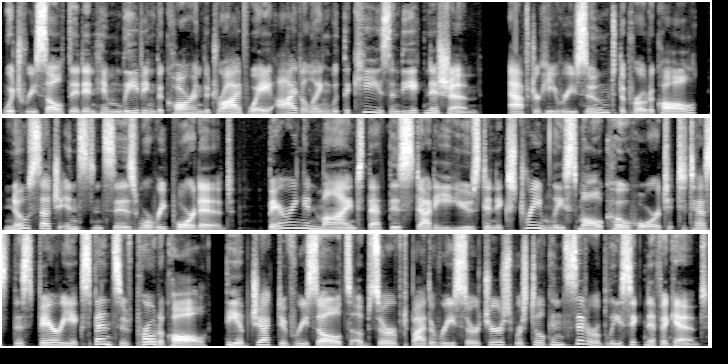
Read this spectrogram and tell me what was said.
which resulted in him leaving the car in the driveway idling with the keys in the ignition. After he resumed the protocol, no such instances were reported. Bearing in mind that this study used an extremely small cohort to test this very expensive protocol, the objective results observed by the researchers were still considerably significant.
